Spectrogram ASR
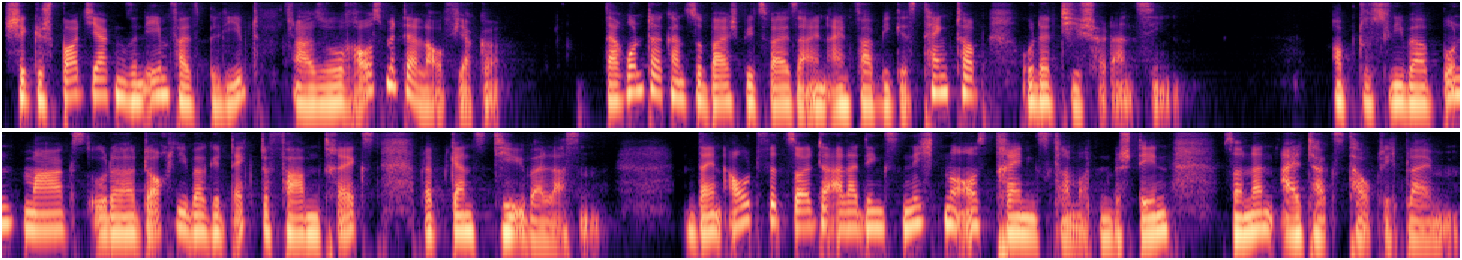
Schicke Sportjacken sind ebenfalls beliebt, also raus mit der Laufjacke. Darunter kannst du beispielsweise ein einfarbiges Tanktop oder T-Shirt anziehen. Ob du es lieber bunt magst oder doch lieber gedeckte Farben trägst, bleibt ganz dir überlassen. Dein Outfit sollte allerdings nicht nur aus Trainingsklamotten bestehen, sondern alltagstauglich bleiben.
